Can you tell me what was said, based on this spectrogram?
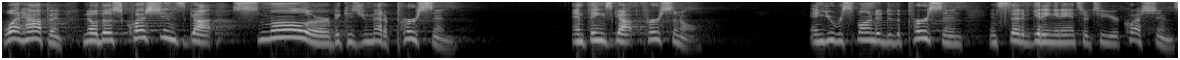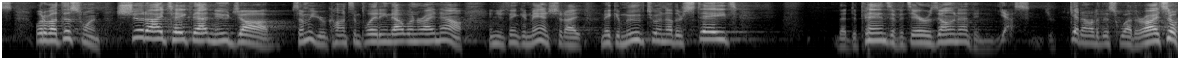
What happened? No, those questions got smaller because you met a person and things got personal. And you responded to the person instead of getting an answer to your questions. What about this one? Should I take that new job? Some of you are contemplating that one right now, and you're thinking, man, should I make a move to another state? That depends. If it's Arizona, then yes, get out of this weather. All right, so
